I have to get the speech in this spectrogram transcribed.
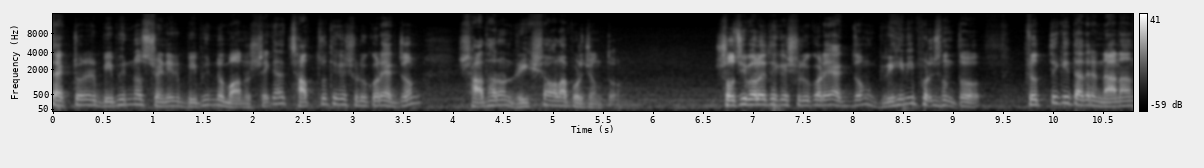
সেক্টরের বিভিন্ন শ্রেণির বিভিন্ন মানুষ, সেখানে ছাত্র থেকে শুরু করে একজন সাধারণ রিক্সাওয়ালা পর্যন্ত সচিবালয় থেকে শুরু করে একদম গৃহিণী পর্যন্ত প্রত্যেকেই তাদের নানান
